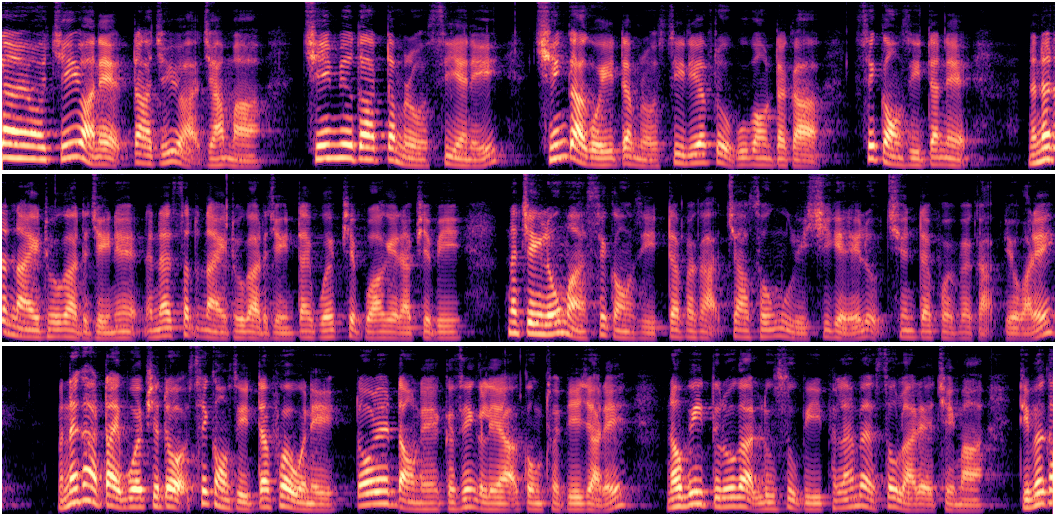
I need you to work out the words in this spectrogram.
လန်ရောကျေးရွာနဲ့တာကျေးရွာအကြားမှာ ချင်းမျိုးသားတပ်မတော် CNA ချင်းကာကွယ်ရေးတပ်မတော် CDF တို့ပူးပေါင်းတပ်ကစစ်ကောင်စီတပ်နဲ့နနက်တနာရီထိုးကတစ်ကြိမ်နဲ့နနက်7နာရီထိုးကတစ်ကြိမ်တိုက်ပွဲဖြစ်ပွားခဲ့တာဖြစ်ပြီးနှစ်ကြိမ်လုံးမှာစစ်ကောင်စီတပ်ဘက်ကကြာဆုံးမှုတွေရှိခဲ့တယ်လို့ချင်းတပ်ဖွဲ့ဘက်ကပြောပါတယ်။မနက်ကတိုက်ပွဲဖြစ်တော့စစ်ကောင်စီတပ်ဖွဲ့ဝင်တွေတောရဲတောင်နဲ့ကစင်းကလေးအကုန်ထွက်ပြေးကြတယ်။နောက်ပြီးသူတို့ကလူစုပြီးဖလန်းဘက်ဆုတ်လာတဲ့အချိန်မှာဒီဘက်က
